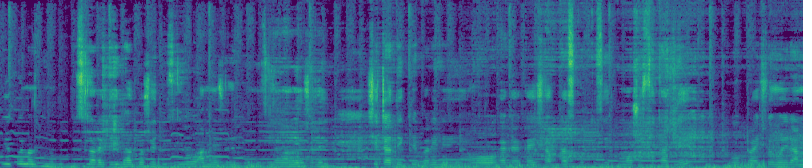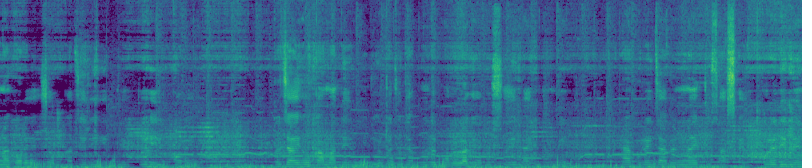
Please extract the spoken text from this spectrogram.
একদিকে কই মাছ ভুনা করতেছিল আর একদিকে ভাত বসাইতেছিল আমি আসলে ঘুমিয়েছিলাম আমি আসলে সেটা দেখতে পারি নাই ও একা একাই সব কাজ করতেছে অসুস্থ থাকলে ও প্রায় সময় রান্না করে, সব কাজেরই একটু একটু হেল্প করে। তো যাই হোক, আমাদের ভিডিওটা যদি আপনাদের ভালো লাগে অবশ্যই লাইক করবেন। না করে যাবেন না, একটু সাবস্ক্রাইব করে দিবেন।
